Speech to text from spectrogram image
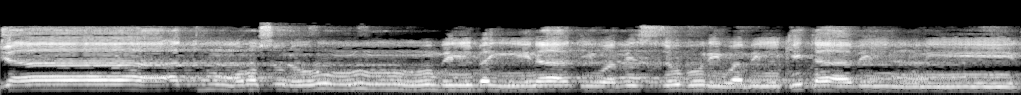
جاءتهم رسلهم بالبينات وبالزبر وبالكتاب المنير.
